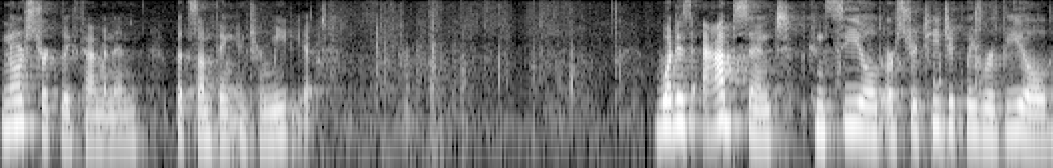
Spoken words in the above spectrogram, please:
nor strictly feminine, but something intermediate. What is absent, concealed, or strategically revealed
